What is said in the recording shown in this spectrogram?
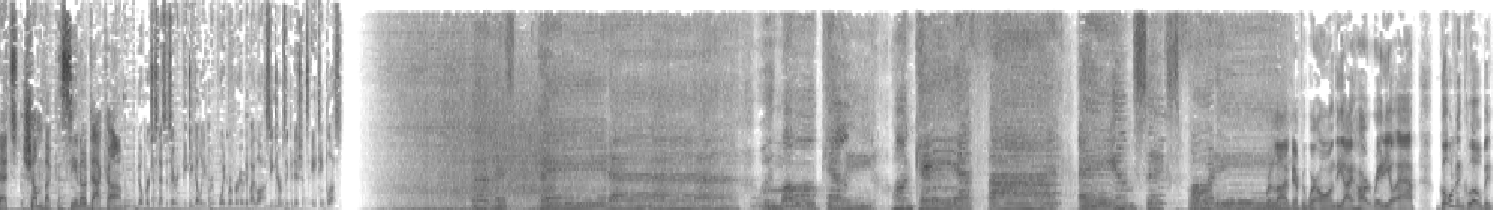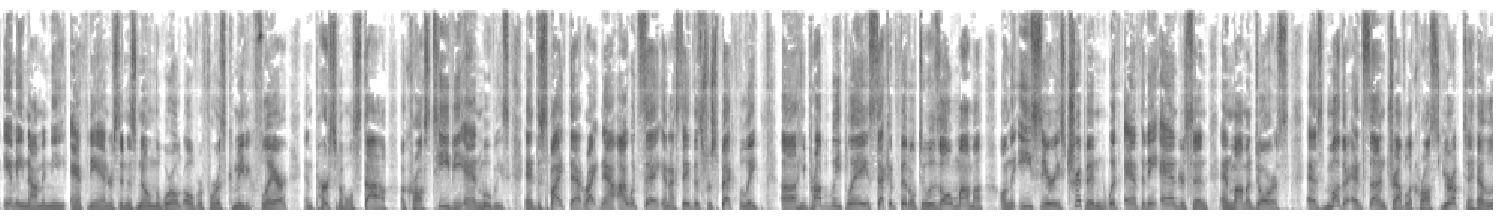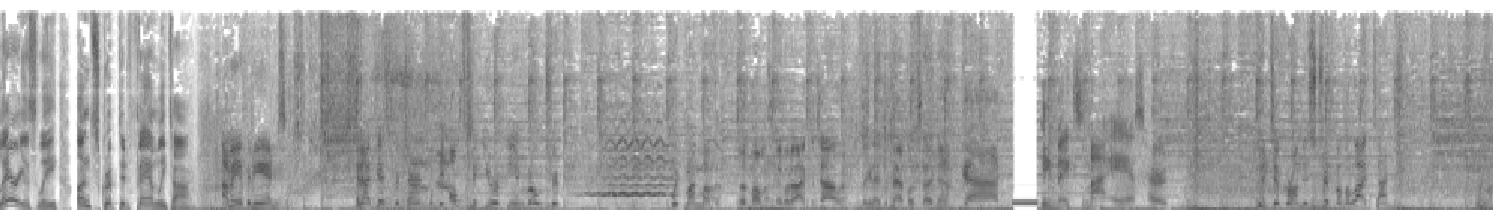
That's chumbacasino.com. No purchase necessary. VGW Group. Void were prohibited by law. See terms and conditions. 18 plus. with Mo Kelly on KFI AM 640. We're live everywhere on the iHeartRadio app. Golden Globe and Emmy nominee Anthony Anderson is known the world over for his comedic flair and personable style across TV and movies. And despite that, right now, I would say, and I say this respectfully, uh, he probably plays second fiddle to his old mama on the E series Trippin' with Anthony Anderson and Mama Doris as mother and son travel across Europe to hilariously unscripted family time. I'm Anthony Anderson, and I've just returned from the ultimate European road trip with my mother. Look, Mama, they go to Eiffel Tower. He's looking at the map upside down. God, he makes my ass hurt. I took her on this trip of a lifetime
